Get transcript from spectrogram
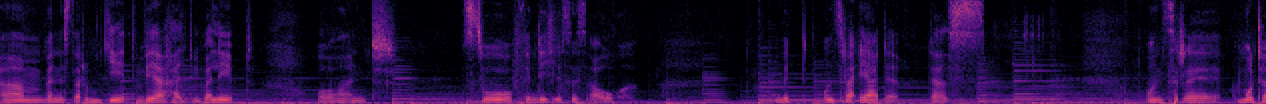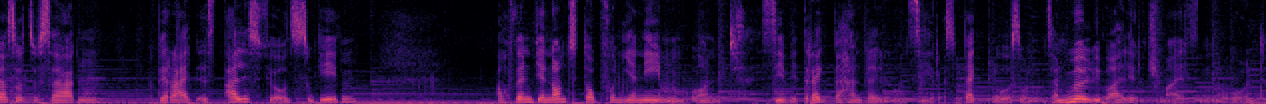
ähm, wenn es darum geht, wer halt überlebt. Und so finde ich, ist es auch mit unserer Erde, dass unsere Mutter sozusagen bereit ist, alles für uns zu geben, auch wenn wir nonstop von ihr nehmen und sie wie Dreck behandeln und sie respektlos und unseren Müll überall hinschmeißen und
